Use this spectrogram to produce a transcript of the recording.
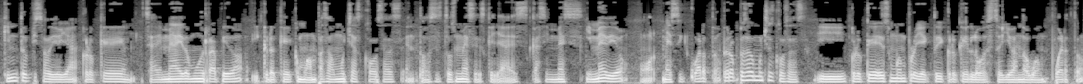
quinto episodio ya. Creo que o me ha ido muy rápido y creo que como han pasado muchas cosas en todos estos meses, que ya es casi mes y medio o mes y cuarto, pero han pasado muchas cosas y creo que es un buen proyecto y creo que lo estoy llevando a buen puerto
